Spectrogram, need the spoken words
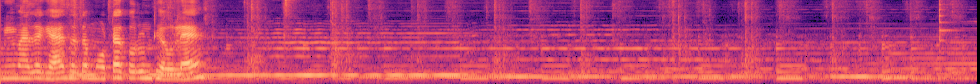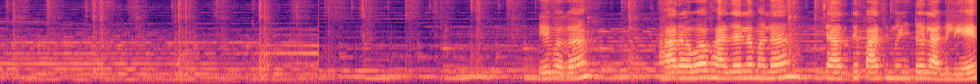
मी माझा गॅस आता मोठा करून ठेवला आहे हे बघा हा रवा भाजायला मला चार ते पाच मिनटं लागली आहेत.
